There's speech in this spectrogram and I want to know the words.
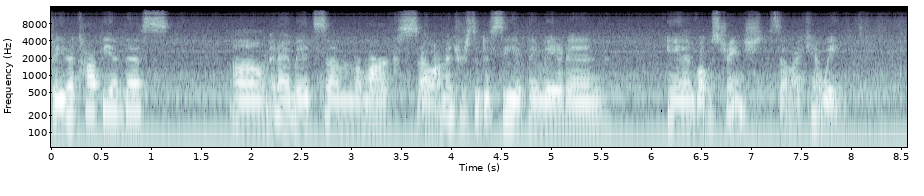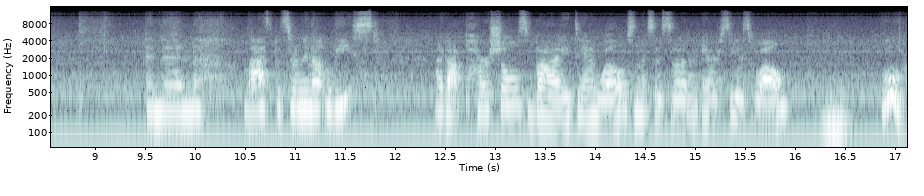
beta copy of this, um, and I made some remarks. So I'm interested to see if they made it in and what was changed. So I can't wait. And then last but certainly not least, I got Partials by Dan Wells, and this is an ARC as well. Ooh,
